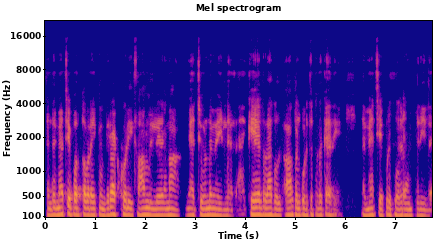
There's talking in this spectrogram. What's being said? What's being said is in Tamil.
இந்த மேட்சை பொறுத்த வரைக்கும் விராட் கோலி ஃபார்ம் இல்லைன்னா மேட்ச் ஒன்றுமே இல்லை. கே எல் ராகுல் ஆறுதல் கொடுத்துட்டு இருக்காரு. இந்த மேட்ச் எப்படி போகிறான்னு தெரியல.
